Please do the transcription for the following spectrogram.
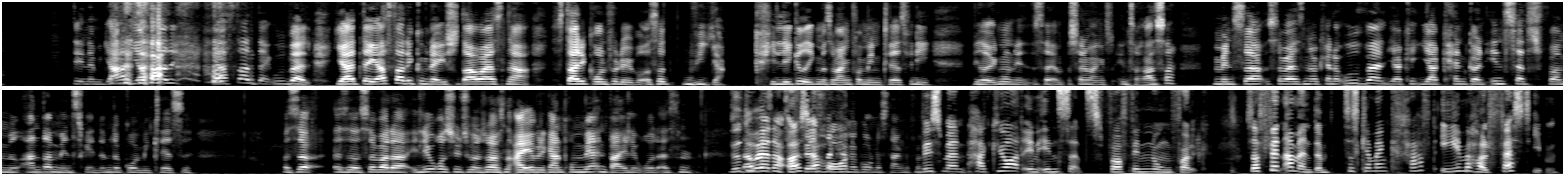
Det er nemlig, jeg, jeg, startede, jeg startede da udvalg. Jeg, da jeg startede i gymnasiet, der var jeg sådan her, så startede grundforløbet, og så vi, jeg klikkede ikke med så mange fra min klasse, fordi vi havde ikke nogen så, så mange interesser. Men så, så var jeg sådan, okay, der er udvalg, jeg kan, jeg kan gøre en indsats for møde andre mennesker, end dem, der går i min klasse. Og så, altså, så var der elevrådsituren, så var jeg sådan, ej, jeg vil gerne prøve mere end bare elevrådet. Altså, Ved der du, hvad der også er fester hårdt? kan man gå og snakke med folk. Hvis man har gjort en indsats for at finde nogle folk, så finder man dem. Så skal man kraft eme holde fast i dem.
